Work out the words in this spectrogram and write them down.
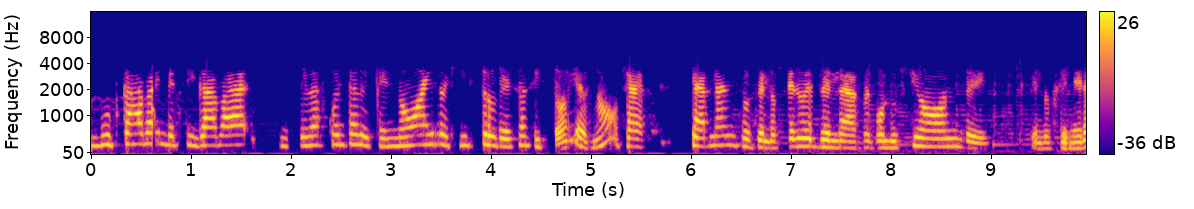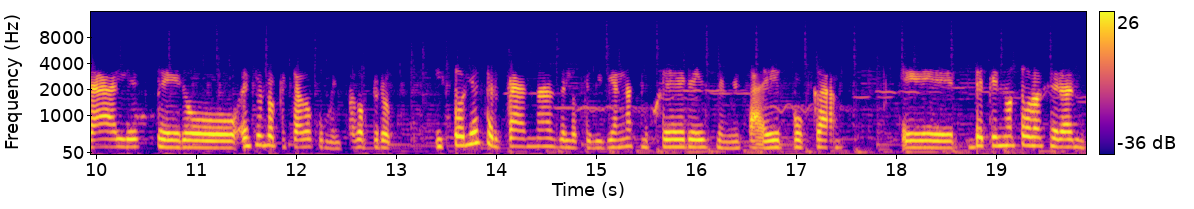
buscaba, investigaba y te das cuenta de que no hay registro de esas historias, ¿no? O sea, se hablan pues, de los héroes de la revolución, de, de los generales, pero eso es lo que está documentado, pero historias cercanas de lo que vivían las mujeres en esa época, eh, de que no todas eran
